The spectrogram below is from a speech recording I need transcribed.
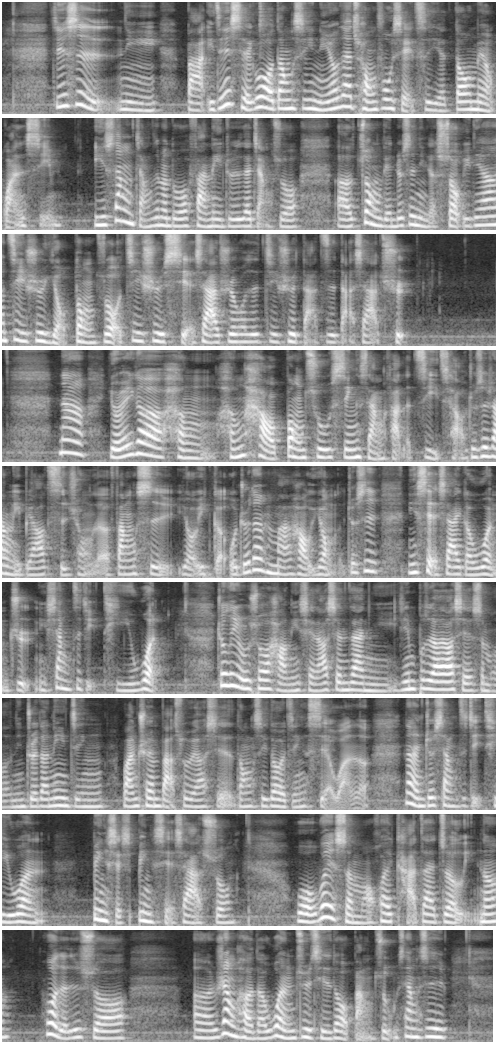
即使你把已经写过的东西，你又再重复写一次，也都没有关系。以上讲这么多范例，就是在讲说，呃，重点就是你的手一定要继续有动作，继续写下去，或是继续打字打下去。那有一个很很好蹦出新想法的技巧，就是让你不要词穷的方式，有一个我觉得蛮好用的，就是你写下一个问句，你向自己提问。就例如说，好，你写到现在，你已经不知道要写什么了，你觉得你已经完全把所有要写的东西都已经写完了，那你就向自己提问。并写并写下说，我为什么会卡在这里呢？或者是说，呃，任何的问句其实都有帮助。像是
